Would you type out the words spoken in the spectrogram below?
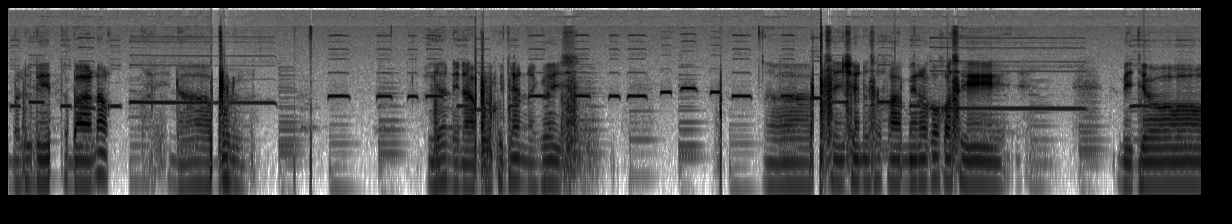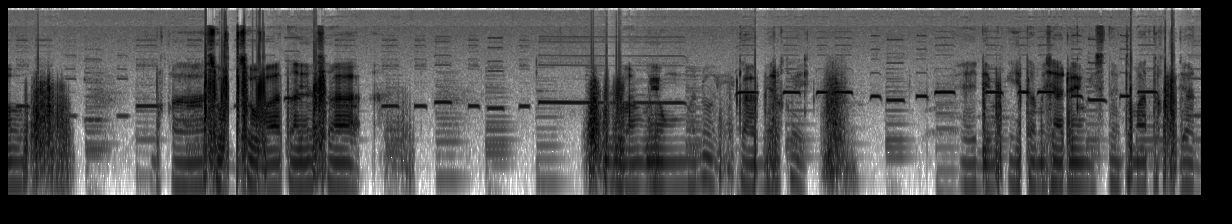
Maliliit na banak. Hinahabol. Ayan, hinabol ko dyan na guys. Ah, pasensya na sa camera ko kasi medyo naka-sub-suba tayo sa huluhan ko yung ano eh, camera ko eh. Eh, di makita masyado yung isda yung tumatakbo dyan.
